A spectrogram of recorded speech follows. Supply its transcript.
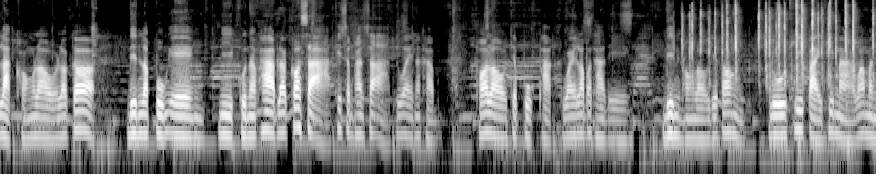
หลักของเรา แล้วก็ดินเราปรุงเองมีคุณภาพแล้วก็สะอาดที่สำคัญสะอาดด้วยนะครับ เพราะเราจะปลูกผักไว้รับประทานเอง ดินของเราจะต้องรู้ที่ไปที่มาว่ามัน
